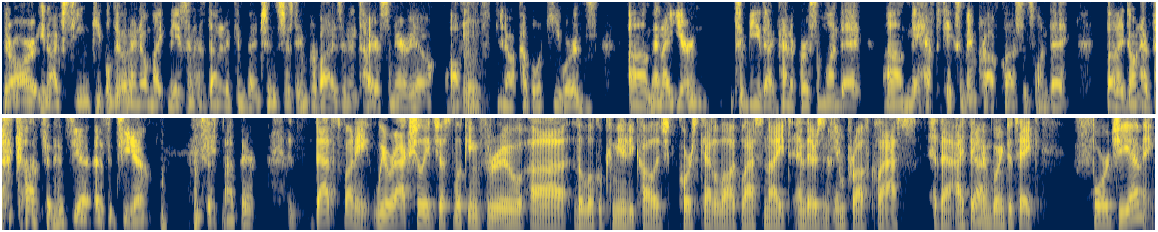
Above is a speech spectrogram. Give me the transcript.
There are, you know, I've seen people do it. I know Mike Mason has done it at conventions, just improvise an entire scenario off mm. of, you know, a couple of keywords. Um, and I yearn to be that kind of person one day. Um, may have to take some improv classes one day, but I don't have the confidence yet as a GM. I'm just not there. That's funny. We were actually just looking through uh, the local community college course catalog last night, and there's an improv class that I think yeah. I'm going to take for GMing.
